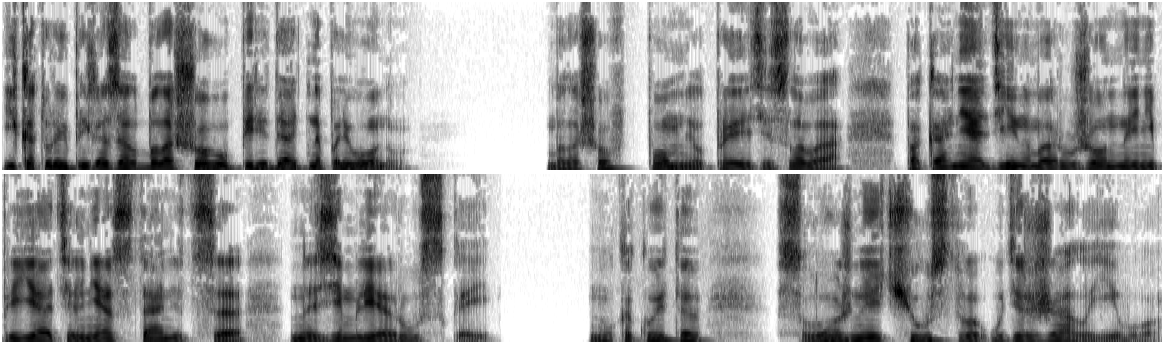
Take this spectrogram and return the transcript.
и которые приказал Балашову передать Наполеону. Балашов помнил про эти слова, пока ни один вооруженный неприятель не останется на земле русской. Но какое-то сложное чувство удержало его.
